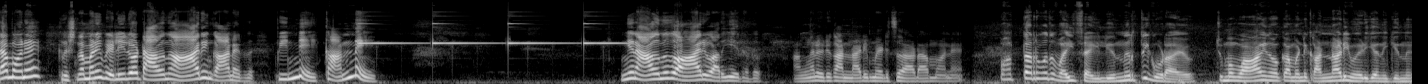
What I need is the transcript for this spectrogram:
ഡാ മോനെ കൃഷ്ണമണി വെളിയിലോട്ടാകുന്ന ആരും കാണരുത്. പിന്നെ കണ്ണേ. ഇങ്ങനെ ആകുന്നതും ആരും അറിയരുത്. അങ്ങനെ ഒരു കണ്ണാടി മേടിച്ച് താടാ മോനെ. പത്തറുപത് വയസ്സായില്ലേ? നിർത്തിക്കൂടായോ? ചുമ്മാ വായി നോക്കാൻ വേണ്ടി കണ്ണാടി മേടിക്കാൻ നിൽക്കുന്നു.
